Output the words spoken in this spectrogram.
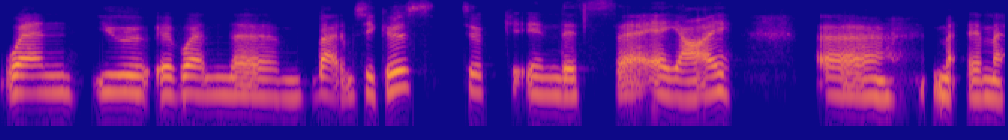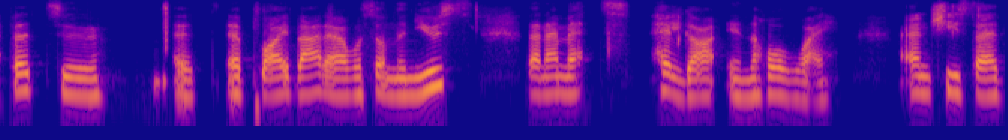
when you, uh, when um, Bærum sykehus took in this uh, AI uh, me- method to uh, apply that, I was on the news. Then I met Helga in the hallway, and she said,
